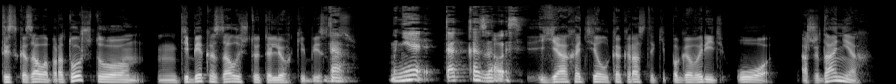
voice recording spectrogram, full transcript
Ты сказала про то, что тебе казалось, что это легкий бизнес. Да, мне так казалось. Я хотел как раз-таки поговорить о ожиданиях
